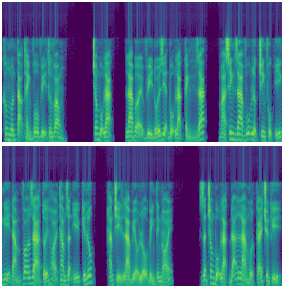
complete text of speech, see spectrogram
không muốn tạo thành vô vị thương vong. Trong bộ lạc, là bởi vì đối diện bộ lạc cảnh giác, mà sinh ra vũ lực chinh phục ý nghĩ đám võ giả tới hỏi tham giận ý kiến lúc, hắn chỉ là biểu lộ bình tĩnh nói. Dẫn trong bộ lạc đã là một cái truyền kỳ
